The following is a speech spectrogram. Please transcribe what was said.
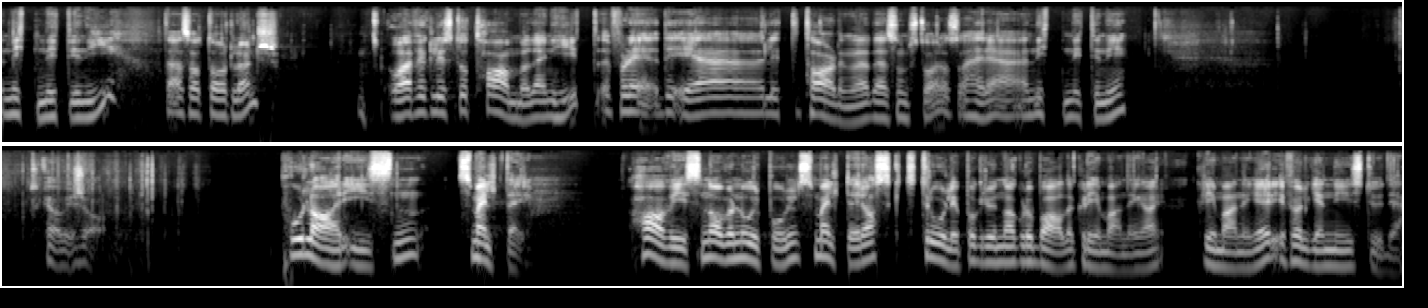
1999 da jeg satt og åt lunsj. Og jeg fikk lyst til å ta med den hit, for det, det er litt talende, det som står. Altså, her er 1999. Skal vi se Polarisen smelter. Havisen over Nordpolen smelter raskt, trolig pga. globale klimaendringer, klimaendringer, ifølge en ny studie.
